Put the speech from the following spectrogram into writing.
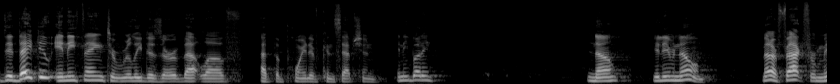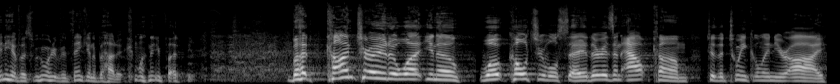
Did they do anything to really deserve that love at the point of conception? Anybody? No? You didn't even know them. Matter of fact, for many of us, we weren't even thinking about it. Come on, anybody? but contrary to what, you know, woke culture will say, there is an outcome to the twinkle in your eye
